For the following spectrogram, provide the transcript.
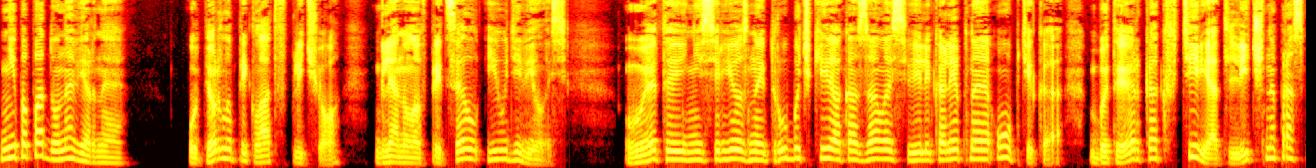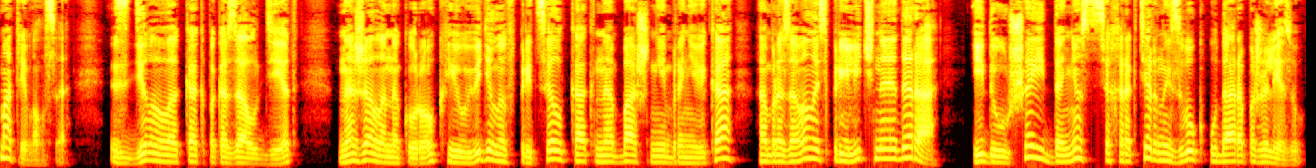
Не попаду, наверное». Уперла приклад в плечо, глянула в прицел и удивилась. У этой несерьезной трубочки оказалась великолепная оптика. БТР, как в тире, отлично просматривался. Сделала, как показал дед, нажала на курок и увидела в прицел, как на башне броневика образовалась приличная дыра, и до ушей донесся характерный звук удара по железу.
